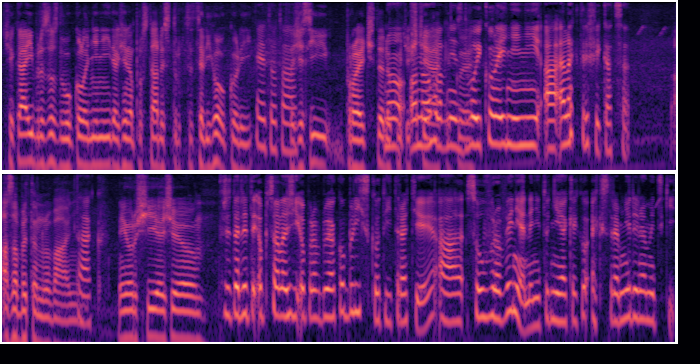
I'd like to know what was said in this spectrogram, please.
Čeká jí brzo zdvoukolenění, takže naprostá destrukce celého okolí. Je to tak. Takže si ji proječte, No, dokud ještě ono nějak hlavně jako je- zdvojkolejnění a elektrifikace. A zabetonování. Tak. Nejhorší je, že jo, Protože tady ty obce leží opravdu jako blízko té trati a jsou v rovině, není to nějak jako extrémně dynamický,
